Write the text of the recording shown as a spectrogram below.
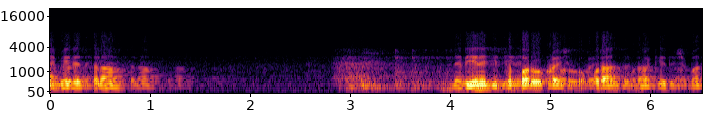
نبی علیہ السلام د دینه چې سفر وکړي چې په قران سره مکه دشمن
